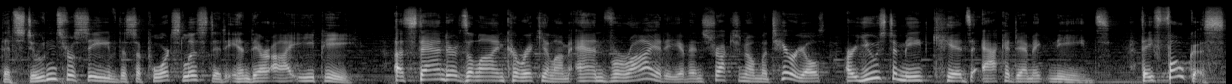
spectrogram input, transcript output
that students receive the supports listed in their IEP. A standards-aligned curriculum and variety of instructional materials are used to meet kids' academic needs. They focus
